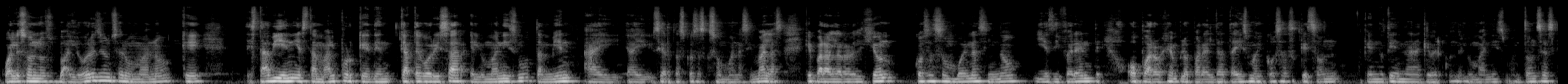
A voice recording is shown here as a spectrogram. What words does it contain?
cuáles son los valores de un ser humano, que está bien y está mal, porque de categorizar el humanismo también hay, hay ciertas cosas que son buenas y malas, que para la religión cosas son buenas y no, y es diferente, o por ejemplo, para el dataísmo hay cosas que son que no tienen nada que ver con el humanismo. Entonces,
